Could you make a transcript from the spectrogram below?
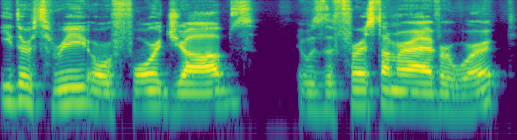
either three or four jobs. It was the first summer I ever worked.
